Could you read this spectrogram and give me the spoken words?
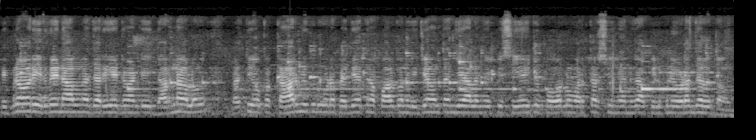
ఫిబ్రవరి ఇరవై నాలుగున జరిగేటువంటి ధర్నాలో ప్రతి ఒక్క కార్మికుడు కూడా పెద్ద ఎత్తున పాల్గొని విజయవంతం చేయాలని చెప్పి సిఐటి పౌరులు వర్కర్స్ యూనియన్గా పిలుపునివ్వడం జరుగుతుంది.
